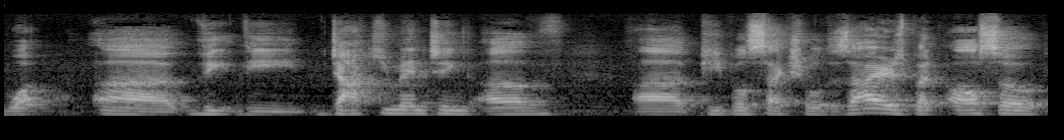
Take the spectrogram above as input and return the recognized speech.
what uh, the the documenting of uh, people's sexual desires but also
